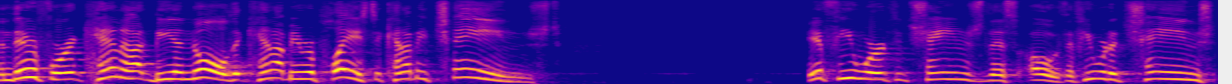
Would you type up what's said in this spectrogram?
And therefore it cannot be annulled. It cannot be replaced. It cannot be changed. If he were to change this oath, if he were to change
